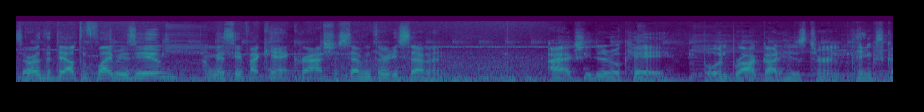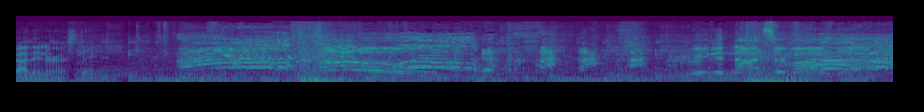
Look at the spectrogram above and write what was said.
So we're at the Delta Flight Museum. I'm going to see if I can't crash a 737. I actually did okay, but when Brock got his turn, things got interesting. Oh! We did not survive that.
